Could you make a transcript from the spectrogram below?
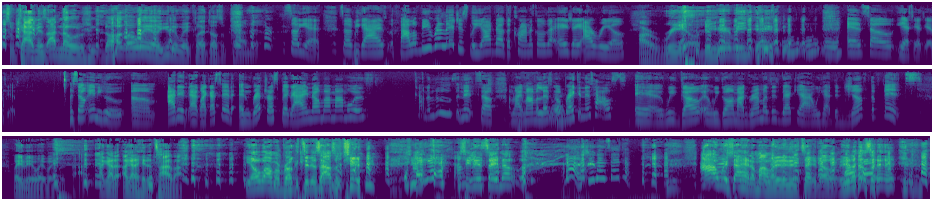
some comments, I know doggone well you did with clutch on some comments. So yeah. So if you guys follow me religiously, y'all know the chronicles of AJ are real. Are real. Do you hear me? And so, yes, yes, yes, yes. So, anywho, um, I didn't act like I said in retrospect. I didn't know my mama was kind of losing it. So I'm like, Mama, let's go Right. break in this house. And we go and we go in my grandmother's backyard and we had to jump the fence. Wait a minute, wait, wait. I, I gotta I gotta hit a timeout. Your mama broke into this house with you. She, she didn't say no. No, she didn't say no. I wish I had a mama that didn't say no. You know what I'm saying?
